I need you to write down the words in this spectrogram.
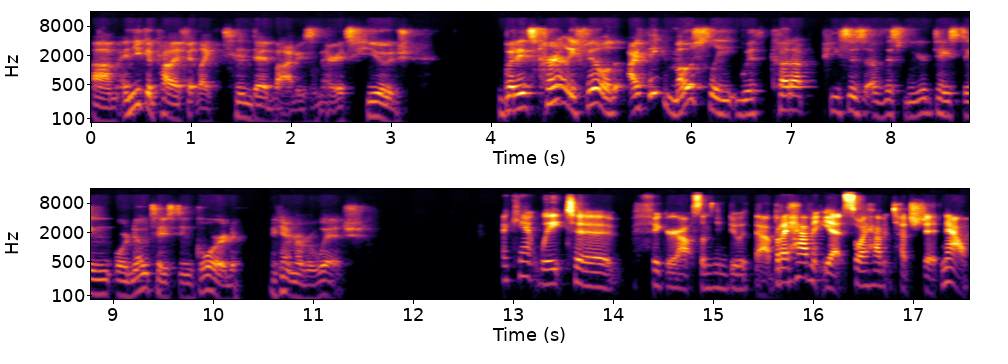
um, and you could probably fit like 10 dead bodies in there. It's huge, but it's currently filled, I think, mostly with cut up pieces of this weird tasting or no tasting gourd. I can't remember which. I can't wait to figure out something to do with that, but I haven't yet, so I haven't touched it. Now,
